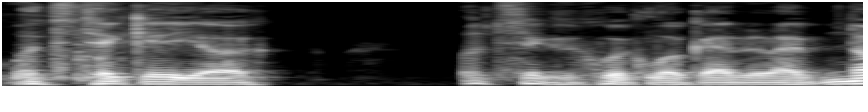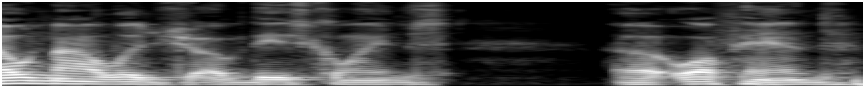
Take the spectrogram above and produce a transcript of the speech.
Let's take a uh, let's take a quick look at it. I have no knowledge of these coins uh, offhand.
